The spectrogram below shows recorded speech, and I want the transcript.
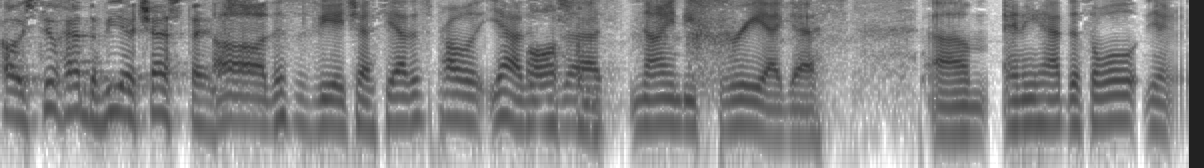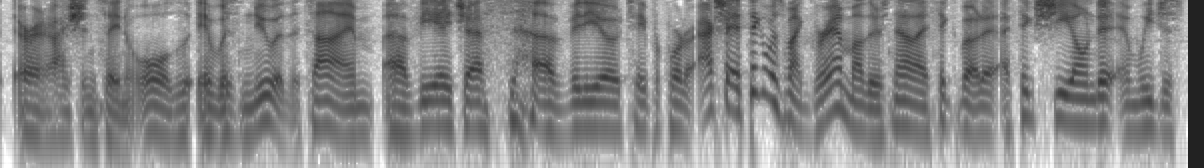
Oh, you still had the VHS tapes. Oh, this is VHS. Yeah, this is probably yeah. This Awesome. is uh, '93, I guess. Um, and he had this old, you know, or I shouldn't say old. It was new at the time. Uh, VHS uh, video tape recorder. Actually, I think it was my grandmother's. Now that I think about it, I think she owned it, and we just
